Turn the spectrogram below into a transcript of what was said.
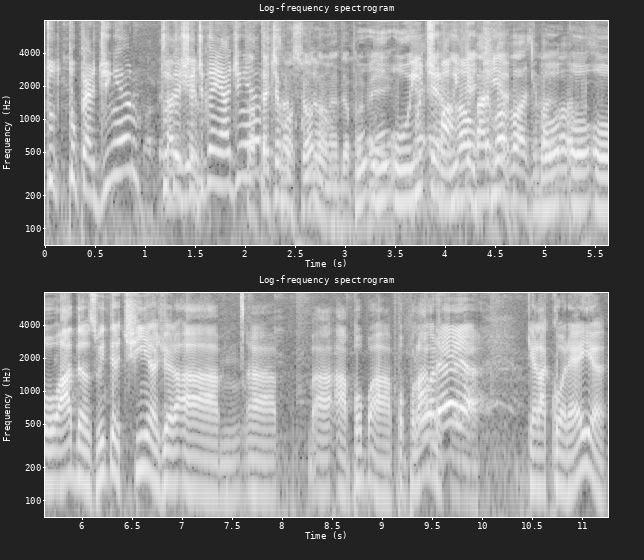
Tu, tu perde dinheiro. Tu Sabe deixa que de ganhar tu dinheiro. Até te emociona, né? Deu pra O, ver. o, o Inter, o. Inter tinha. a voz, o, o, o Adams, o Inter tinha a, a, a, a popular, né, que, era, que era a Coreia,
